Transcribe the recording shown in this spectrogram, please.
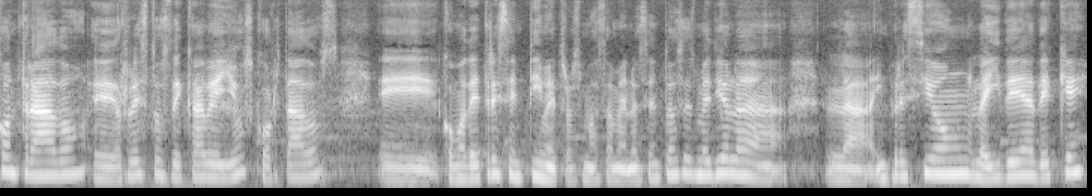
encontrado eh, restos de cabellos cortados eh, como de 3 centímetros más o menos. Entonces me dio la, la impresión, la idea de que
